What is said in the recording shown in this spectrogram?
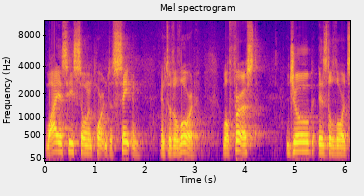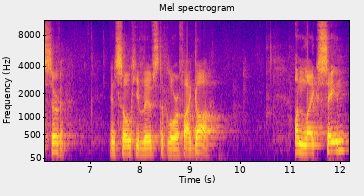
Why is he so important to Satan and to the Lord? Well, first, Job is the Lord's servant, and so he lives to glorify God. Unlike Satan,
